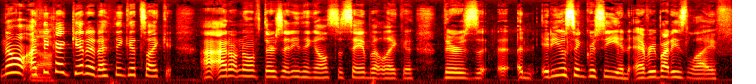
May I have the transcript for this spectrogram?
No, I think I get it. I think it's like I, I don't know if there's anything else to say, but like uh, there's a, an idiosyncrasy in everybody's life,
